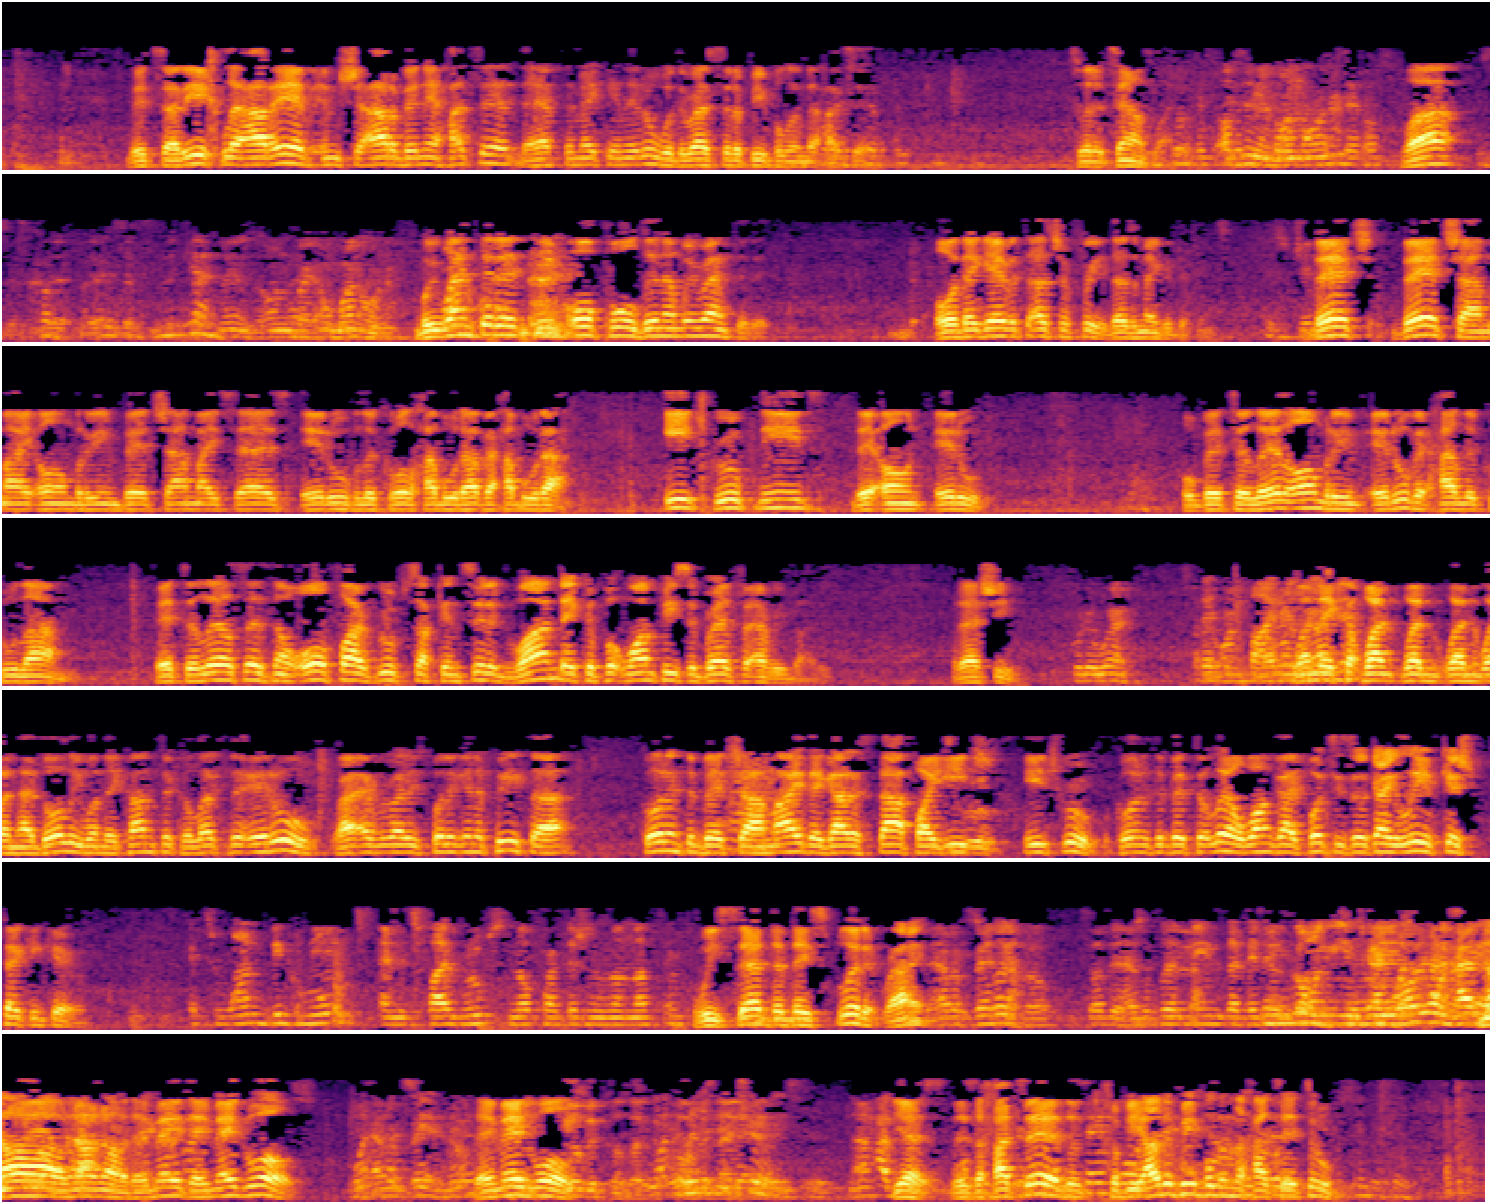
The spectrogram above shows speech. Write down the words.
V'tzarich le'arev im she'ar b'nei hatzer. They have to make an eruv with the rest of the people in the hatzer. That's what it sounds like. Isn't it one owner? What? We rented it. We all pulled in and we rented it, or they gave it to us for free. It doesn't make a difference. Bet Bet Shammai Omrim. Bet Shammai says eruv lekol habura vehabura. Each group needs their own eruv. Ubet Hillel Omrim eruv echad lekulam. Bet Hillel says no. All five groups are considered one. They could put one piece of bread for everybody. Rashi. Put it where? They divide it When they co- when when when when Hadoli when they come to collect the eruv, right? Everybody's putting in a pita. According to Bet Shammai, they got to stop by each each group. According to Bet Hillel, one guy puts his okay, leave Kish taken care of. It's one big room and it's five groups, no partitions, no nothing. We said that they split it, right? They have a Split. So they have a So bed. that means that they're just going each. No, no, no. They made they made walls. They made walls. Yes, there's a chatzir. There could be other people in the chatzir too.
